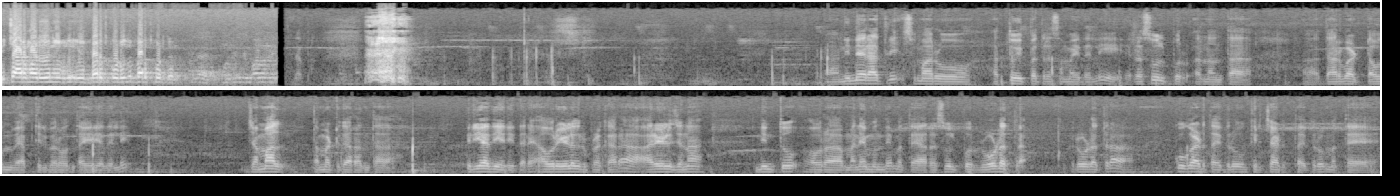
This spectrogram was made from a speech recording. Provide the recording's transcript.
ವಿಚಾರ ಮಾಡಿ ಏನು ಬರೆದು ಕೊಡೋದು, ಬರೆದು ಕೊಡ್ತೇನೆ. ನಿನ್ನೆ ರಾತ್ರಿ ಸುಮಾರು ಹತ್ತು ಇಪ್ಪತ್ತರ ಸಮಯದಲ್ಲಿ ರಸೂಲ್ಪುರ್ ಅನ್ನೋಂಥ ಧಾರವಾಡ ಟೌನ್ ವ್ಯಾಪ್ತಿಯಲ್ಲಿ ಬರುವಂಥ ಏರಿಯಾದಲ್ಲಿ ಜಮಾಲ್ ತಮಟ್ಗಾರ್ ಅಂತ ಫಿರ್ಯಾದಿ ಏನಿದ್ದಾರೆ ಅವರು ಹೇಳಿದ್ರ ಪ್ರಕಾರ ಆರೇಳು ಜನ ನಿಂತು ಅವರ ಮನೆ ಮುಂದೆ ಮತ್ತು ಆ ರಸೂಲ್ಪುರ್ ರೋಡ್ ಹತ್ರ ರೋಡ್ ಹತ್ರ ಕೂಗಾಡ್ತಾ ಕಿರ್ಚಾಡ್ತಾಯಿದ್ರು ಮತ್ತು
